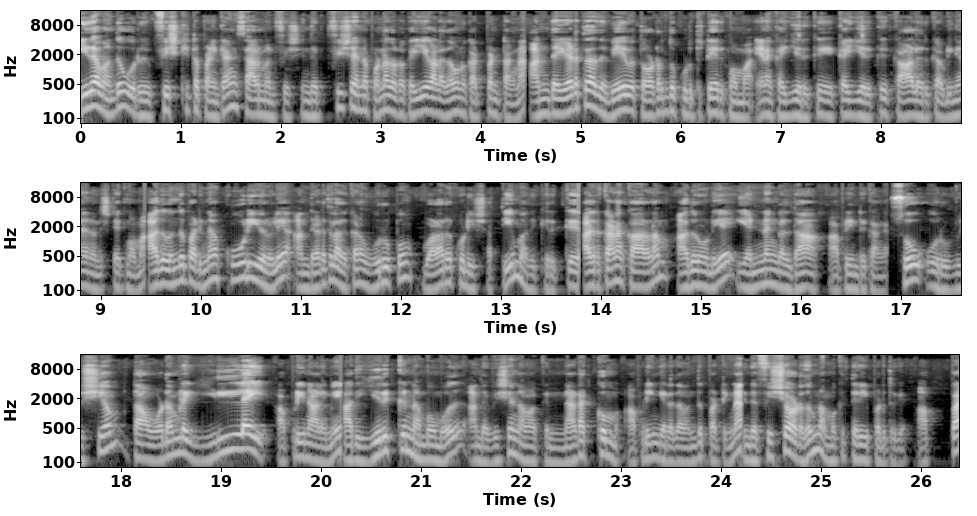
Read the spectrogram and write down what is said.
இதை வந்து ஒரு ஃபிஷ் கிட்ட பண்ணிக்காங்க சால்மன் ஃபிஷ் இந்த ஃபிஷ் என்ன பண்ணால் அதோட கையை காலை ஏதாவது ஒன்று கட் பண்ணிட்டாங்கன்னா அந்த இடத்துல அந்த வேவை தொடர்ந்து கொடுத்துட்டே இருக்குமாமா எனக்கு கை இருக்குது கை இருக்குது கால் இருக்குது அப்படிங்கிறத நினச்சிட்டே இருக்குமாமா அது வந்து பார்த்தீங்கன்னா கூடியவர்களே அந்த இடத்துல அதுக்கான உறுப்பும் வளரக்கூடிய சக்தியும் அதுக்கு இருக்குது அதற்கான காரணம் அதனுடைய எண்ணங்கள் தான் அப்படின்னு இருக்காங்க ஸோ ஒரு விஷயம் தான் உடம்புல இல்லை அப்படின்னாலுமே அது இருக்குன்னு நம்பும்போது அந்த விஷயம் நமக்கு நடக்கும் அப்படிங்கிறத வந்து பார்த்தீங்கன்னா இந்த ஃபிஷ்ஷோடதும் நமக்கு தெரியப்படுத்துருக்கு. அப்போ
